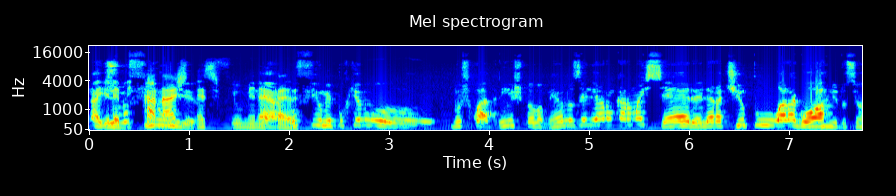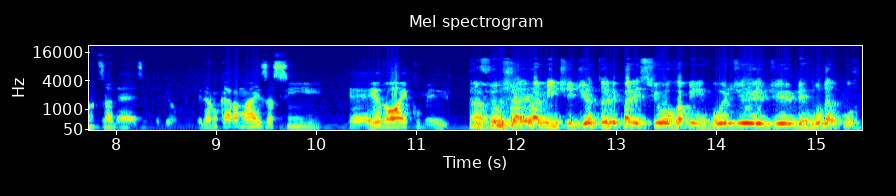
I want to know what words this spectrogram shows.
Ah, isso ele é no bem filme. canastra nesse filme, né, é, cara? no filme, porque no, nos quadrinhos, pelo menos, ele era um cara mais sério. Ele era tipo o Aragorn do Senhor dos Anéis, entendeu? Ele era um cara mais, assim, é, heróico mesmo. No filme, puxa aí. propriamente dito, ele parecia o Robin Hood de bermuda curta.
